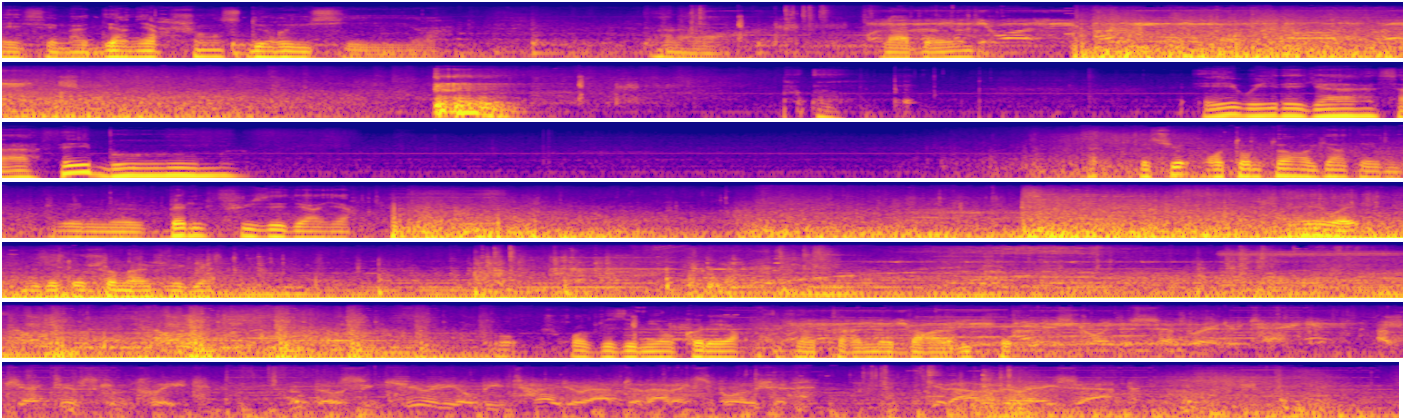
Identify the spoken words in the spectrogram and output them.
Et c'est ma dernière chance de réussir. Alors, la bombe. Et oui les gars, ça fait boum. Monsieur, retourne-toi, regarde, il y a une- il y a une belle fusée derrière. Et ouais, vous êtes au chômage les gars. Crois que je les ai mis en colère. J'ai intérêt de me barrer vite fait.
